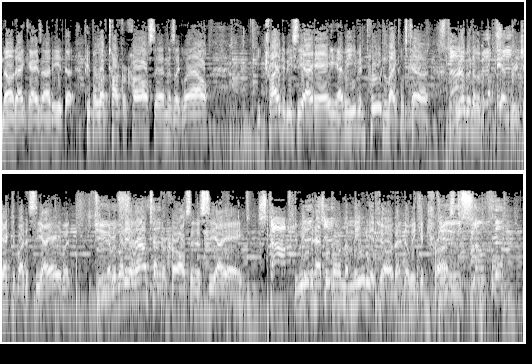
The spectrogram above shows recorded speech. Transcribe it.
No, that guy's not either. People love Tucker Carlson. It's like, well, he tried to be CIA. I mean, even Putin like was kind of ribbing him about being rejected by the CIA, but everybody around Tucker Carlson is CIA. Stop. Do we even have people in the media, Joe, that, that we could trust?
